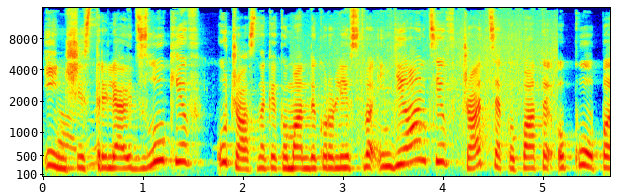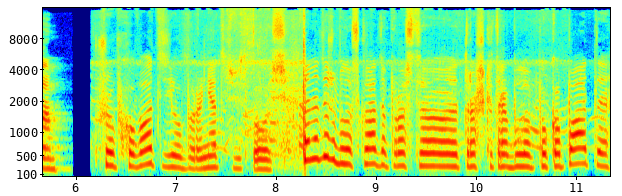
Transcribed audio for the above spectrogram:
інші стріляють з луків. Учасники команди королівства індіанців вчаться копати окопи. Щоб ховатися і оборонятися від когось. Та не дуже було складно, просто трошки треба було покопати.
